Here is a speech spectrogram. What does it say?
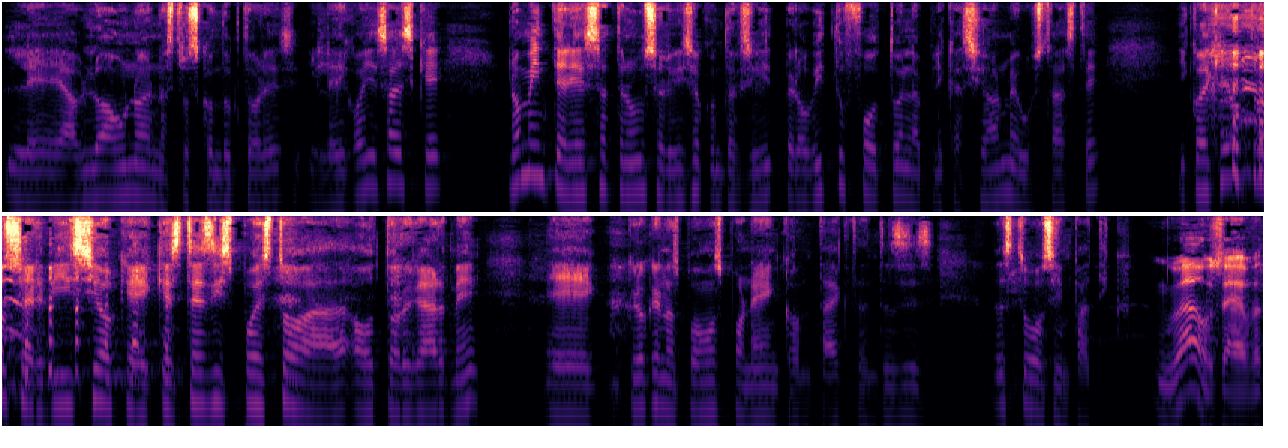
le habló a uno de nuestros conductores y le dijo, oye, ¿sabes qué? No me interesa tener un servicio con Taxibit, pero vi tu foto en la aplicación, me gustaste, y cualquier otro servicio que, que estés dispuesto a, a otorgarme, eh, creo que nos podemos poner en contacto. Entonces, estuvo simpático. Wow, o sea,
